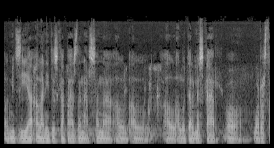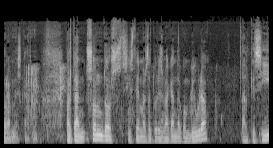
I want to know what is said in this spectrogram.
al migdia, a la nit és capaç d'anar-se'n al, al, al, a l'hotel més car o, o al restaurant més car. Per tant, són dos sistemes de turisme que han de conviure. El que sí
